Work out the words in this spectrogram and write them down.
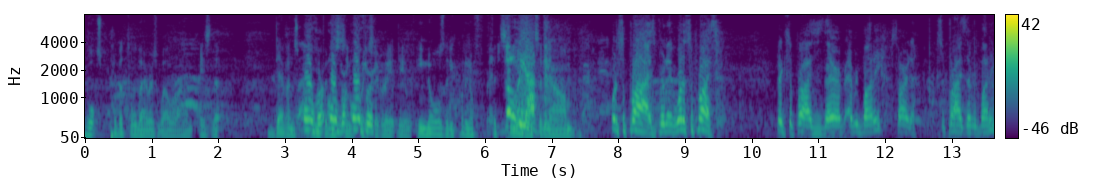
What's pivotal there as well, Ryan, is that Devon's Over, confidence over, increased over. a great deal. He knows that he put enough fatigue yeah. into the arm. What a surprise, Brennan. What a surprise. Big surprises there, everybody. Sorry to surprise everybody.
